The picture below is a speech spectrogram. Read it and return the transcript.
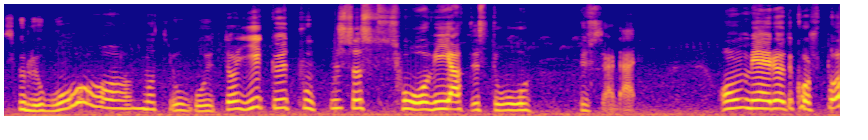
skulle jo gå, og måtte jo gå ut. Og gikk ut porten, så så vi at det sto busser der. Og med Røde Kors på.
